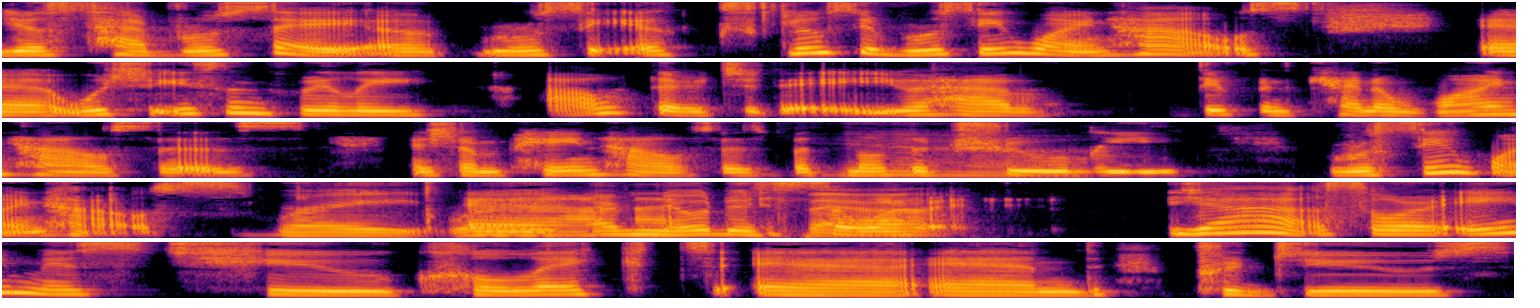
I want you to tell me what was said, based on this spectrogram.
just have rosé a rosé exclusive rosé wine house uh, which isn't really out there today. You have different kind of wine houses and champagne houses but not yeah. a truly rosé wine house. Right right. I've noticed so that. Yeah, so our aim is to collect uh, and produce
